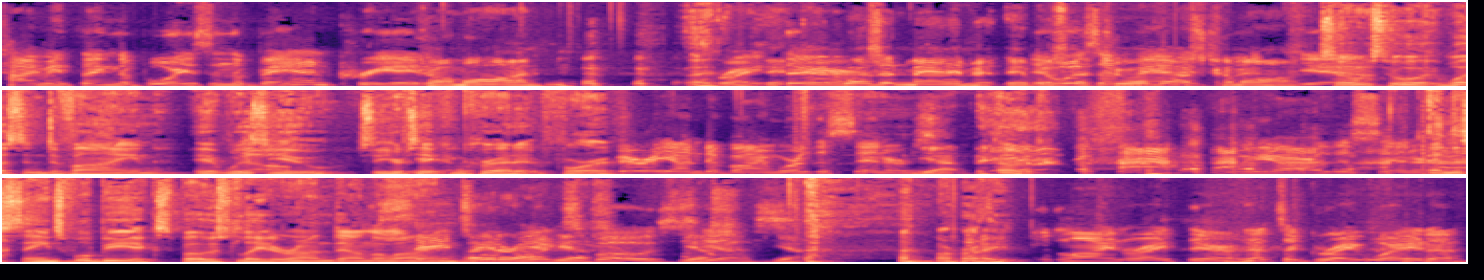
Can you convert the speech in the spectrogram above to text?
timing thing the boys in the band created. Come on, right there. It, it, wasn't management. It was, it was the two management. of us. Come on. Yeah. So, so it wasn't divine. It was no. you. So you're taking credit for it. Very undivine. We're the sinners. Yep. Okay. we are the sinners. And the saints will be exposed later on down the line. Saints later will on, be exposed. Yes. Yes. yes. yes. All right. Good line right there. That's a great way to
